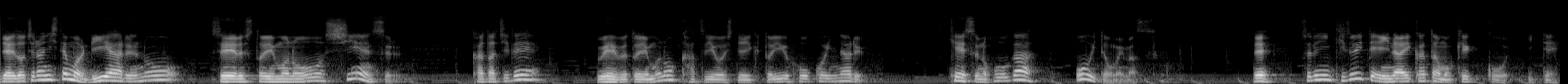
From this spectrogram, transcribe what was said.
でどちらにしてもリアルのセールスというものを支援する形でウェブというものを活用していくという方向になるケースの方が多いと思います。で、それに気づいていない方も結構いて、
